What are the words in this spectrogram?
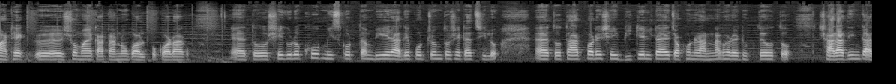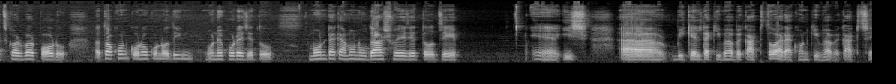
মাঠে সময় কাটানো, গল্প করা তো সেগুলো খুব মিস করতাম। বিয়ের আগে পর্যন্ত সেটা ছিল। তো তারপরে সেই বিকেলটায় যখন রান্নাঘরে ঢুকতে হতো, সারাদিন কাজ করবার পরও, তখন কোনো কোনো দিন মনে পড়ে যেত মনটা কেমন উদাস হয়ে যেত যে ইস বিকেলটা কীভাবে কাটতো আর এখন কীভাবে কাটছে?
